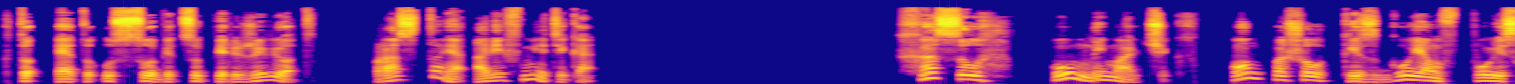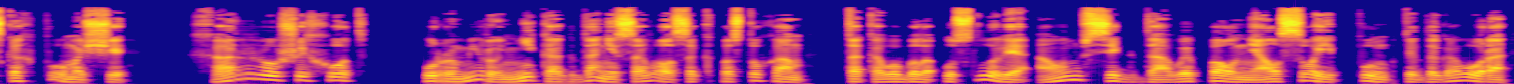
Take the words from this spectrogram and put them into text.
кто эту усобицу переживет. Простая арифметика. Хасл – умный мальчик. Он пошел к изгоям в поисках помощи. Хороший ход. Урмиру никогда не совался к пастухам, таково было условие, а он всегда выполнял свои пункты договора.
